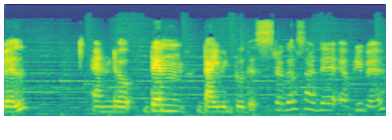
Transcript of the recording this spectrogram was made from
well and uh, then dive into this struggles are there everywhere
